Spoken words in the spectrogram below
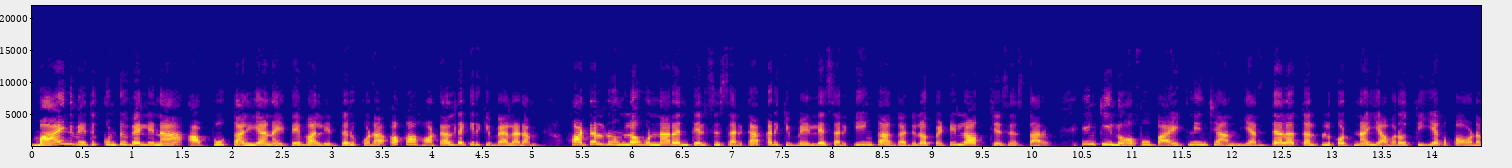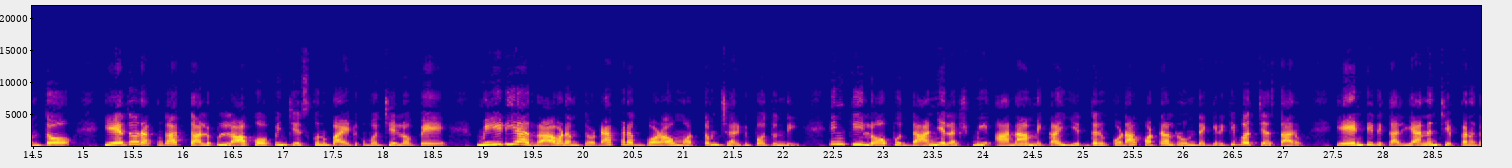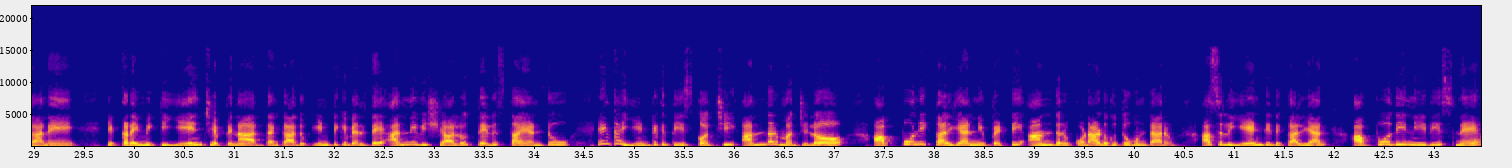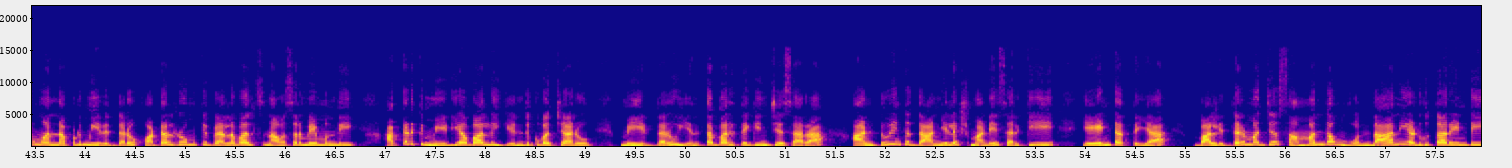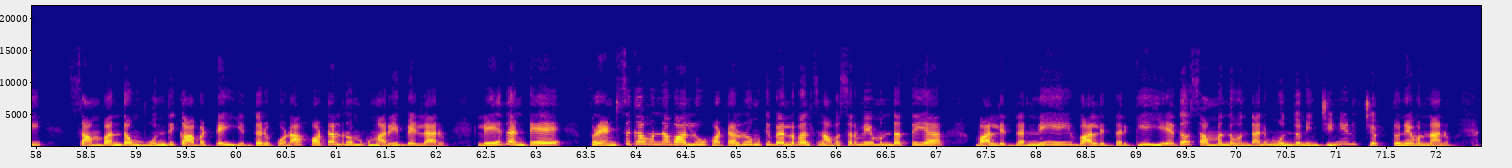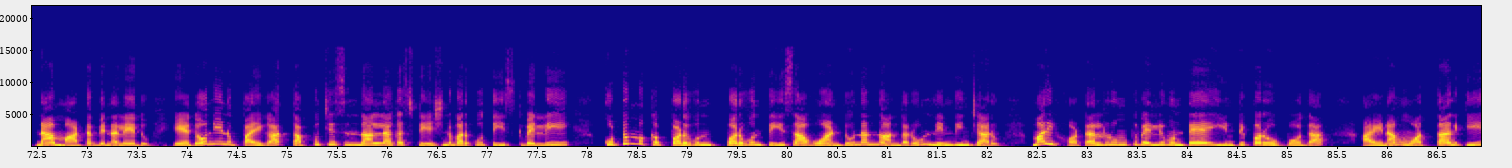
మాయని వెతుక్కుంటూ వెళ్ళిన అప్పు కళ్యాణ్ అయితే వాళ్ళిద్దరూ కూడా ఒక హోటల్ దగ్గరికి వెళ్ళడం. హోటల్ రూమ్లో ఉన్నారని తెలిసేసరికి అక్కడికి వెళ్ళేసరికి ఇంకా గదిలో పెట్టి లాక్ చేసేస్తారు. ఇంక ఈ లోపు బయట నుంచి ఎంత ఎలా తలుపులు కొట్టినా ఎవరో తీయకపోవడంతో ఏదో రకంగా తలుపు లాక్ ఓపెన్ చేసుకుని బయటకు వచ్చేలోపే మీడియా రావడంతో అక్కడ గొడవ మొత్తం జరిగిపోతుంది. ఇంక ఈ లోపు ధాన్యలక్ష్మి అనామిక ఇద్దరు కూడా హోటల్ రూమ్ దగ్గరికి వచ్చేస్తారు. ఏంటిది కళ్యాణం చెప్పనగానే ఇక్కడ మీకు ఏం చెప్పినా అర్థం కాదు. ఇంటికి వెళ్తే అన్ని విషయాలు తెలుస్తాయంటూ ఇంకా ఇంటికి తీసుకొచ్చి అందరి మధ్యలో అప్పుని కళ్యాణ్ని పెట్టి అందరూ కూడా అడుగుతూ ఉంటారు. అసలు ఏంటిది కళ్యాణ్? అప్పుది నీది స్నేహం అన్నప్పుడు మీరిద్దరూ హోటల్ రూమ్కి వెళ్ళవలసిన అవసరం ఏముంది? అక్కడికి మీడియా వాళ్ళు ఎందుకు వచ్చారు? మీ ఇద్దరూ ఎంత బరి తెగించేశారా? అంటూ ఇంకా ధాన్యలక్ష్మి అనేసరికి ఏంటత్తయ్య? వాళ్ళిద్దరి మధ్య సంబంధం ఉందా? అని అడుగుతారేంటి? సంబంధం ఉంది కాబట్టే ఇద్దరు కూడా హోటల్ రూమ్కి మరీ వెళ్ళారు. లేదంటే ఫ్రెండ్స్గా ఉన్న వాళ్ళు హోటల్ రూమ్కి వెళ్ళవలసిన అవసరం ఏముంది అత్తయ్య? వాళ్ళిద్దరినీ వాళ్ళిద్దరికీ ఏదో సంబంధం ఉందని ముందు నుంచి నేను చెప్తూనే ఉన్నాను. నా మాట వినలేదు. ఏదో నేను పైగా తప్పు చేసిన దానిలాగా స్టేషన్ వరకు తీసుకువెళ్ళి కుటుంబ పరువు పరువును తీసావు అంటూ నన్ను అందరూ నిందించారు. మరి హోటల్ రూమ్కి వెళ్ళి ఉంటే ఇంటి పరువు పోదా? అయినా మొత్తానికి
